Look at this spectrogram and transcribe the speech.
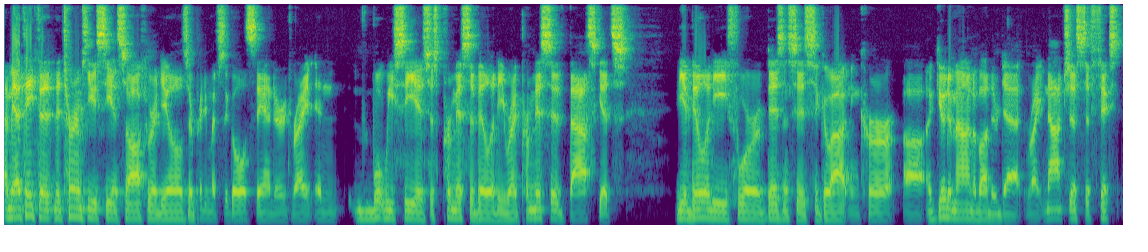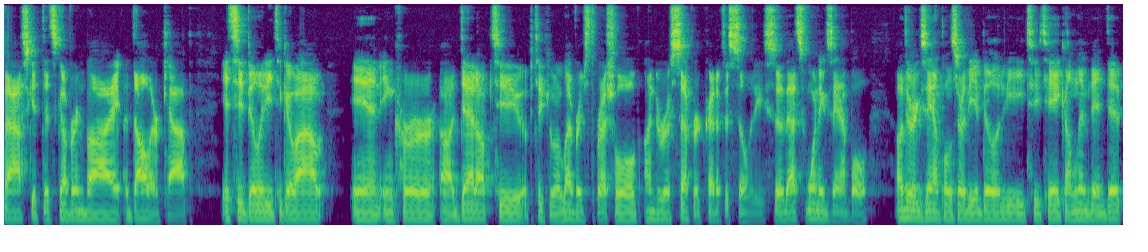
I mean, I think the, the terms you see in software deals are pretty much the gold standard, right? And what we see is just permissibility, right? Permissive baskets, the ability for businesses to go out and incur uh, a good amount of other debt, right? Not just a fixed basket that's governed by a dollar cap. It's the ability to go out and incur uh, debt up to a particular leverage threshold under a separate credit facility. So that's one example. Other examples are the ability to take unlimited di-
